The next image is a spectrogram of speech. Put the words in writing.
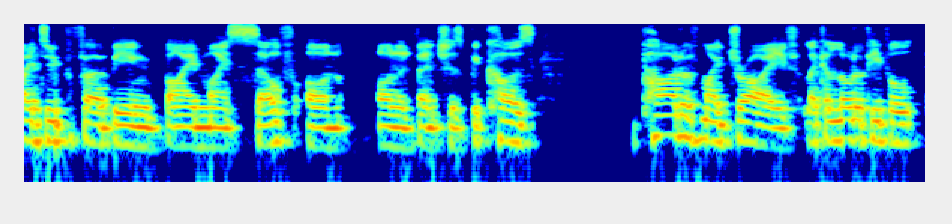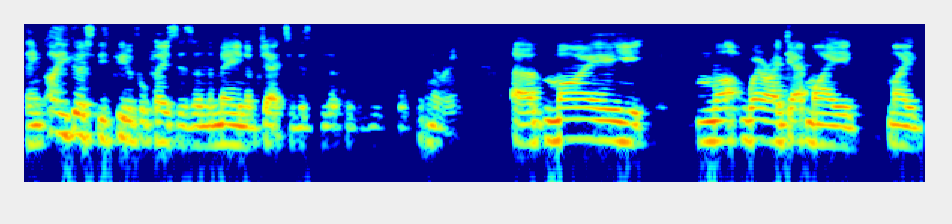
I do prefer being by myself on on adventures because part of my drive, like a lot of people think, oh, you go to these beautiful places and the main objective is to look at the beautiful scenery. uh, my, my, where I get my my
